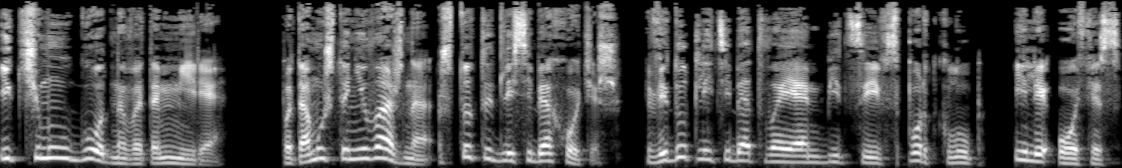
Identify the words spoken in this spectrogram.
и к чему угодно в этом мире. Потому что неважно, что ты для себя хочешь, ведут ли тебя твои амбиции в спортклуб, или офис,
